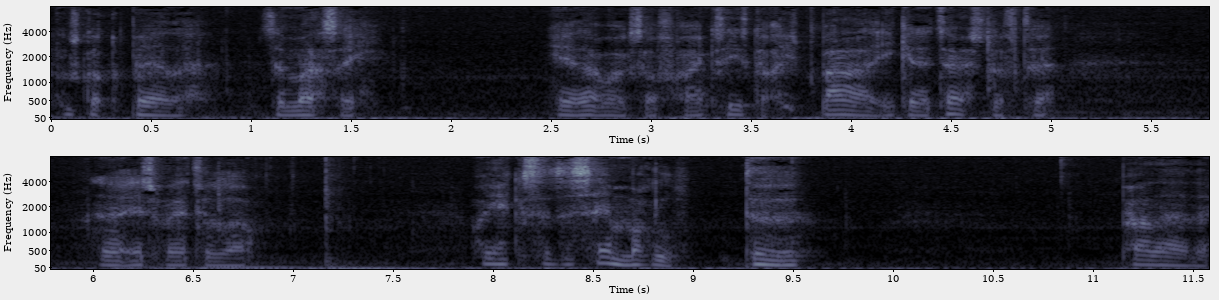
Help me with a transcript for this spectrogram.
Who's got the baler? It's a Massey. Yeah, that works out fine because he's got his bar he can attach stuff to. Uh, it's way too low. Oh yeah, because it's the same model. Duh. Bar there then.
